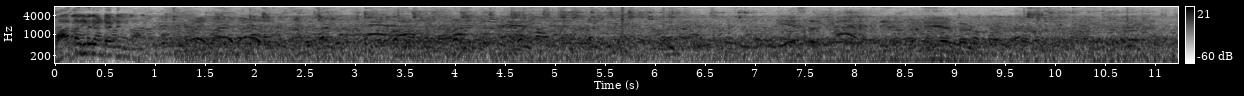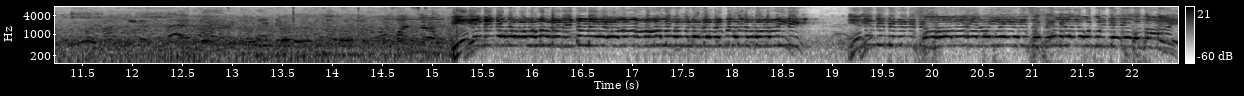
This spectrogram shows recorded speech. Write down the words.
పాత రికార్డ్ అండి ఎనిమిది వందల రెండు వేల నాలుగు వందల డెబ్బై తొమ్మిది. ఎనిమిది నిమిషాల యాభై ఐదు సెకన్లలో పూర్తి చేసుకున్నాయి.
